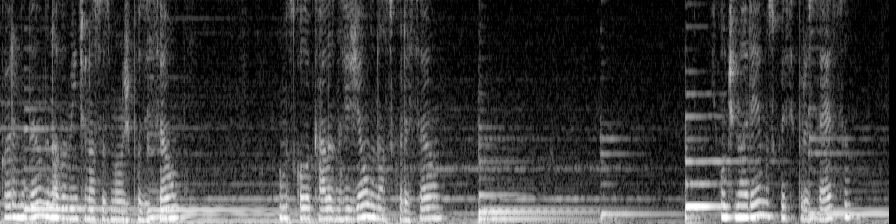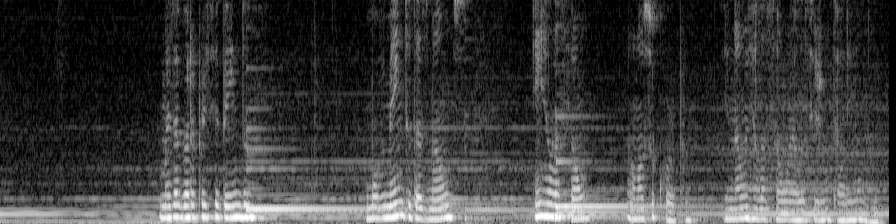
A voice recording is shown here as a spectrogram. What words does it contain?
Agora, mudando novamente nossas mãos de posição, vamos colocá-las na região do nosso coração. E continuaremos com esse processo, mas agora percebendo o movimento das mãos em relação ao nosso corpo e não em relação a elas se juntarem ou não.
